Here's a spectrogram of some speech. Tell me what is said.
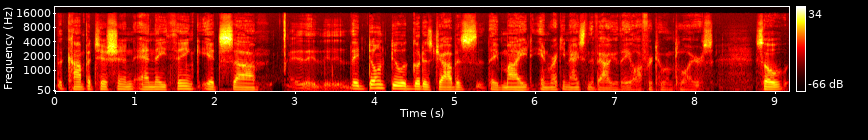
the, competition and they think it's uh, they don't do a good as job as they might in recognizing the value they offer to employers. So,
